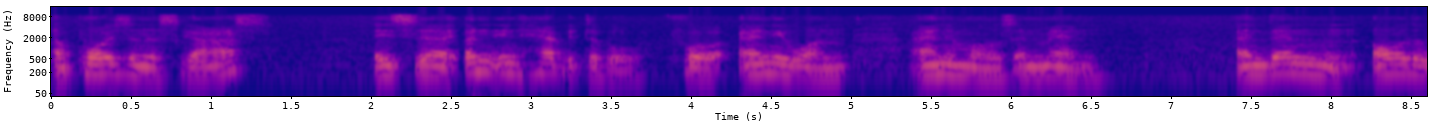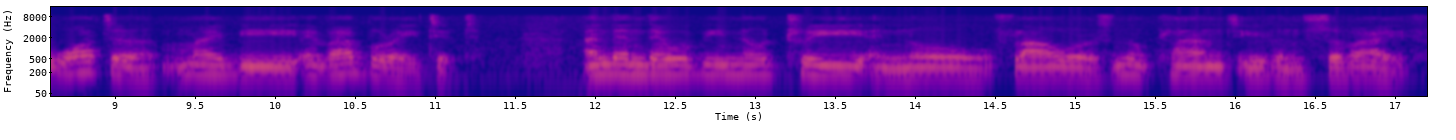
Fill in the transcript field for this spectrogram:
a poisonous gas. It's uh, uninhabitable for anyone, animals and men and then all the water might be evaporated and then there will be no tree and no flowers no plants even survive.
